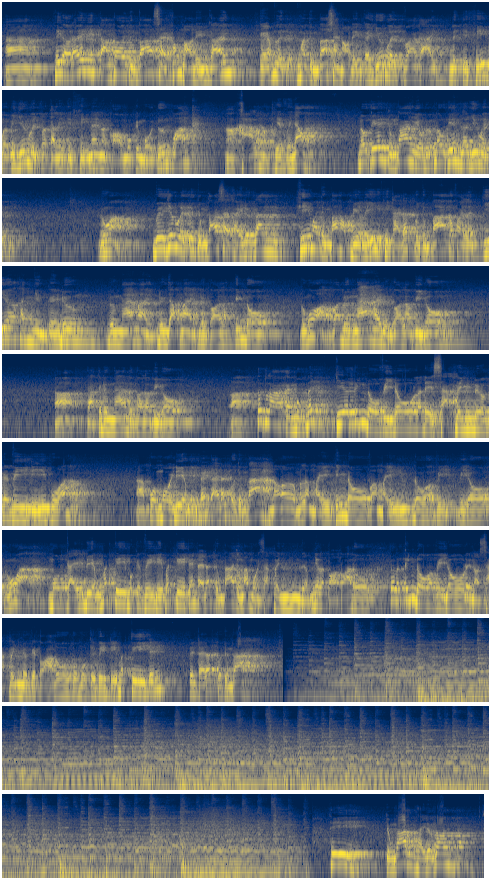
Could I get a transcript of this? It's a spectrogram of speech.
À, thì ở đây tạm thời chúng ta sẽ không nói đến cái cái âm lịch mà chúng ta sẽ nói đến cái dương lịch và cái lịch tiết khí. Bởi vì dương lịch và cái lịch tiết khí này là có một cái mối tương quan à, khá là mật thiết với nhau. Đầu tiên chúng ta hiểu được đầu tiên là dương lịch. Đúng không ạ? Về dương lịch thì chúng ta sẽ thấy được rằng khi mà chúng ta học địa lý thì trái đất của chúng ta có phải là chia thành những cái đường đường ngang này đường dọc này được gọi là kinh độ đúng không ạ? Và đường ngang này được gọi là vĩ độ đó cả cái đường ngang được gọi là vĩ độ à, tức là cái mục đích chia kinh độ vĩ độ là để xác định được cái vị trí của à, của mỗi điểm trên trái đất của chúng ta nó ở là mấy kinh độ và mấy độ ở vị vị độ đúng không ạ? Một cái điểm bất kỳ một cái vị trí bất kỳ trên trái đất chúng ta chúng ta muốn xác định giống như là có tọa độ. Tức là kinh độ và vị độ để nó xác định được cái tọa độ của một cái vị trí bất kỳ trên trên trái đất của chúng ta. Thì chúng ta cũng thấy được rằng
